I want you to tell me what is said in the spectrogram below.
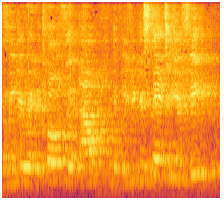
And we get ready to close it out. If, if you can stand to your feet.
